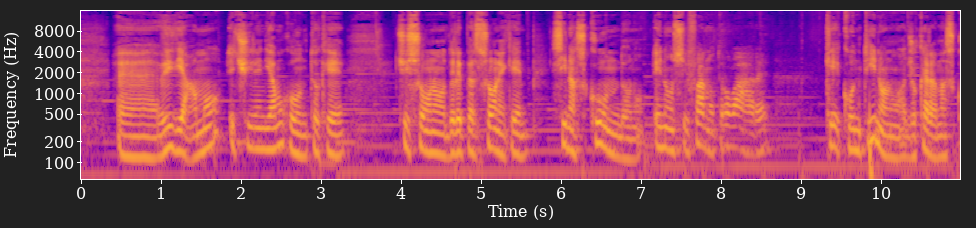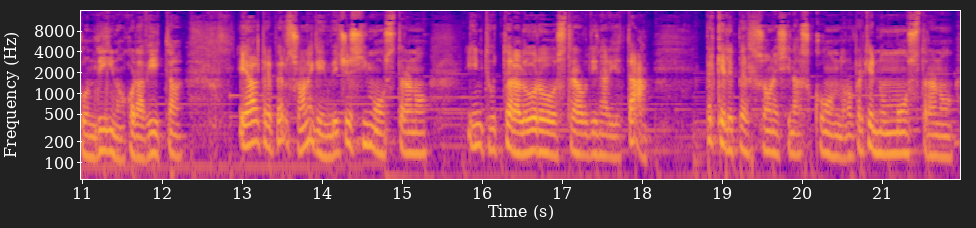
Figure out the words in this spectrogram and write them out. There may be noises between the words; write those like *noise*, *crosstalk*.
eh, viviamo e ci rendiamo conto che ci sono delle persone che si nascondono e non si fanno trovare, che continuano a giocare a nascondino con la vita e altre persone che invece si mostrano in tutta la loro straordinarietà. Perché le persone si nascondono? Perché non mostrano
